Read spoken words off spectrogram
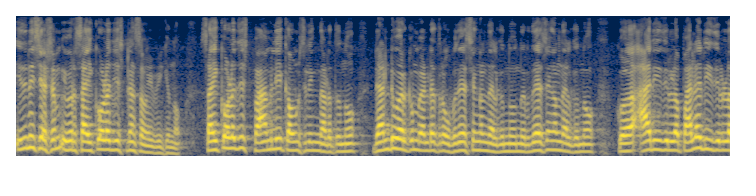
ഇതിനുശേഷം ഇവർ സൈക്കോളജിസ്റ്റിനെ സമീപിക്കുന്നു. സൈക്കോളജിസ്റ്റ് ഫാമിലി കൗൺസിലിംഗ് നടത്തുന്നു. രണ്ടുപേർക്കും വേണ്ടത്ര ഉപദേശങ്ങൾ നൽകുന്നു നിർദ്ദേശങ്ങൾ നൽകുന്നു. ആ രീതിയിലുള്ള പല രീതിയിലുള്ള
